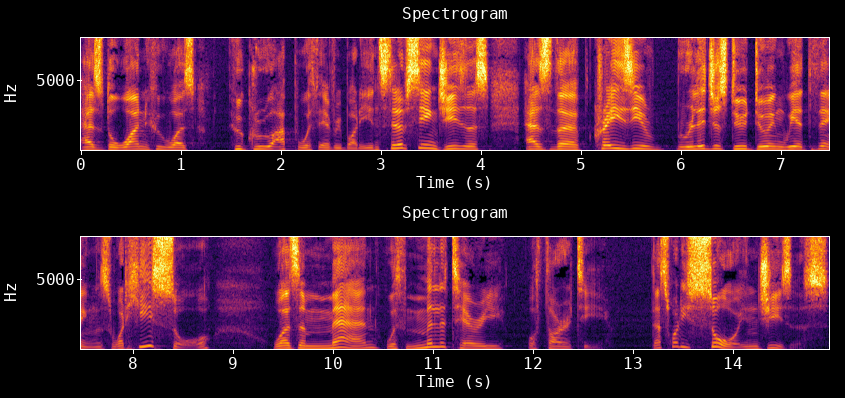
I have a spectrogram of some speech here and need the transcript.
as the one who was who grew up with everybody, instead of seeing Jesus as the crazy religious dude doing weird things, what he saw was a man with military authority. That's what he saw in Jesus.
